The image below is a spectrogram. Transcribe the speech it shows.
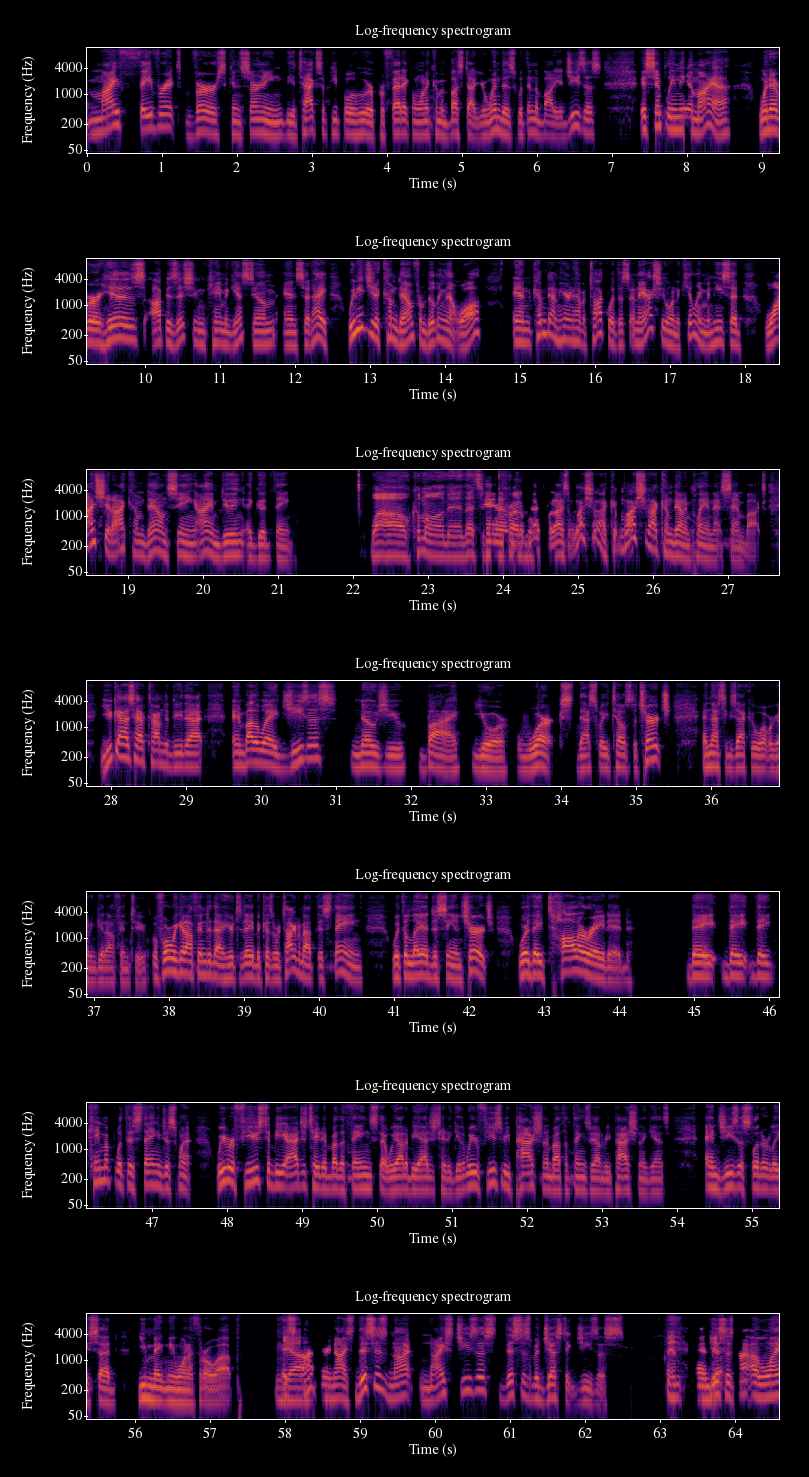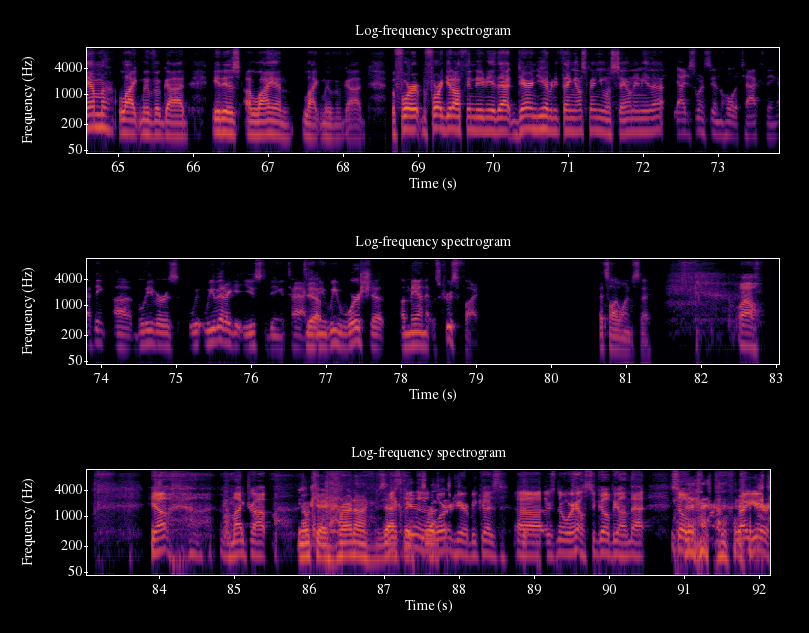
My favorite verse concerning the attacks of people who are prophetic and want to come and bust out your windows within the body of Jesus is simply Nehemiah whenever his opposition came against him and said, Hey, we need you to come down from building that wall and come down here and have a talk with us. And they actually want to kill him. And he said, Why should I come down seeing I am doing a good thing? Wow, come on, man. That's And incredible. that's what I said. Why should I come? Why should I come down and play in that sandbox? You guys have time to do that. And by the way, Jesus knows you by your works. That's what he tells the church. And that's exactly what we're going to get off into. Before we get off into that here today, because we're talking about this thing with the Laodicean church where they tolerated they they they came up with this thing and just went we refuse to be agitated by the things that we ought to be agitated against. We refuse to be passionate about the things we ought to be passionate against. And jesus literally said you make me want to throw up. It's Yeah. not very nice. This is not nice jesus. This is majestic jesus And and Yep. this is not a lamb like move of god it is a lion like move of god before before i get off into any of that darren do you have anything else man you want to say on any of that Yeah, I just want to say on the whole attack thing. I think uh, believers, we, we better get used to being attacked. Yep. I mean, we worship a man that was crucified. That's all I wanted to say. wow. Yeah. Mic drop. okay right on Let's exactly get into the word here because uh, there's nowhere else to go beyond that. So right here,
